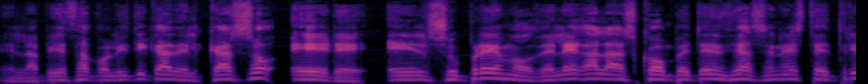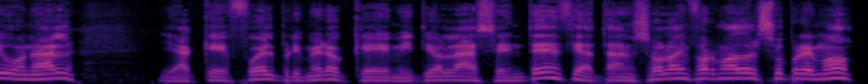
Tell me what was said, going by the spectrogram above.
en la pieza política del caso ERE. El Supremo delega las competencias en este tribunal, ya que fue el primero que emitió la sentencia. Tan solo ha informado el Supremo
